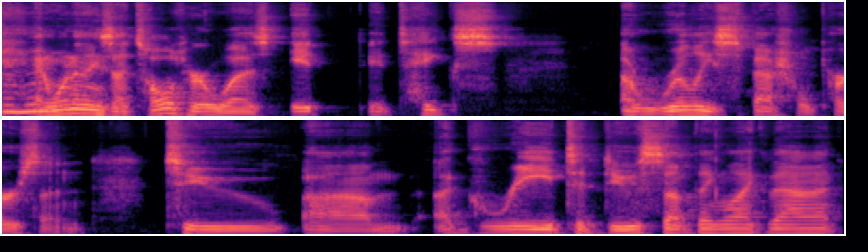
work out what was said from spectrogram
Mhm. And one of the things I told her was it it takes a really special person to um, agree to do something like that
